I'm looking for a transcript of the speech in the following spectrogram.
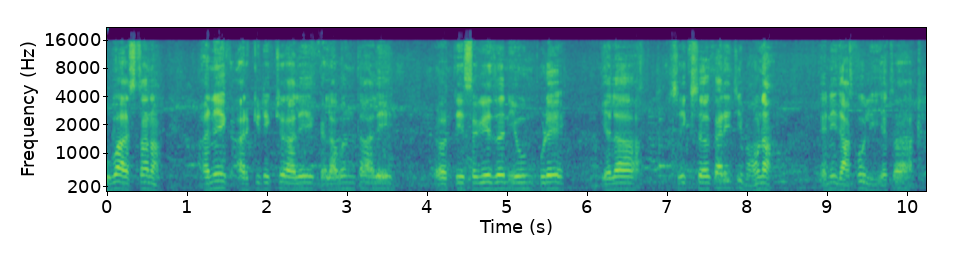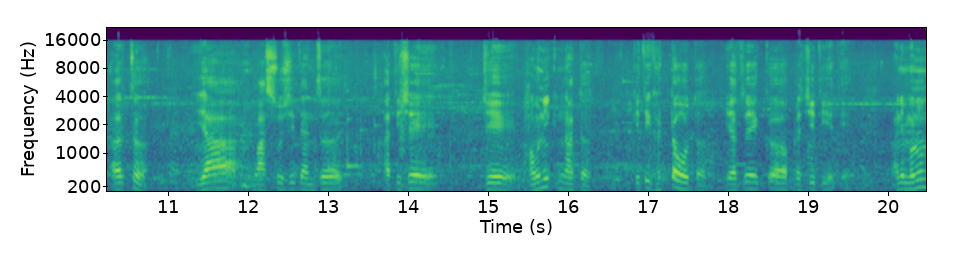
उभा असताना अनेक आर्किटेक्चर आले कलावंत आले ते सगळेजण येऊन पुढे याला एक सहकार्याची भावना त्यांनी दाखवली. याचा अर्थ या वास्तूशी त्यांचं अतिशय जे भावनिक नातं किती घट्ट होतं याचं एक प्रचिती येते. आणि म्हणून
